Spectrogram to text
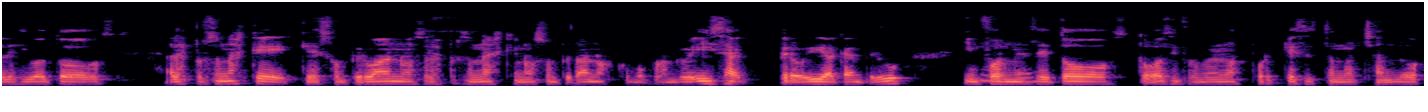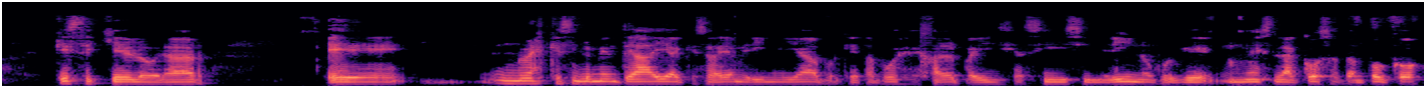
les digo a todos, a las personas que, que son peruanos, a las personas que no son peruanos, como por ejemplo Isaac, pero vive acá en Perú, infórmense todos, todos informarnos por qué se están marchando, qué se quiere lograr. Eh, no es que simplemente haya que se vaya Merino ya, porque tampoco es dejar al país así sin Merino, porque no es la cosa tampoco.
